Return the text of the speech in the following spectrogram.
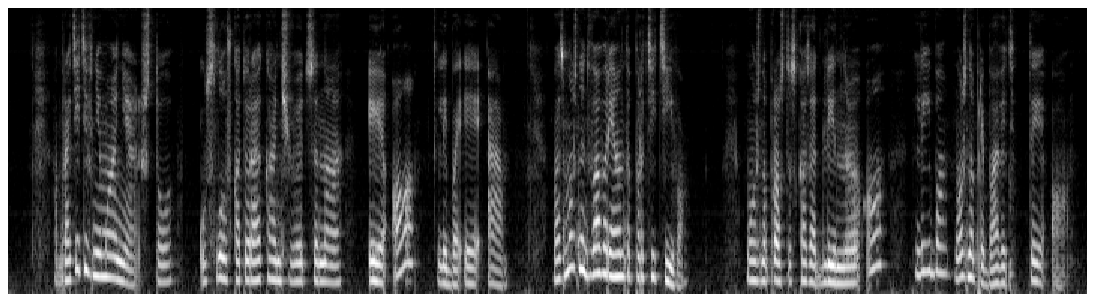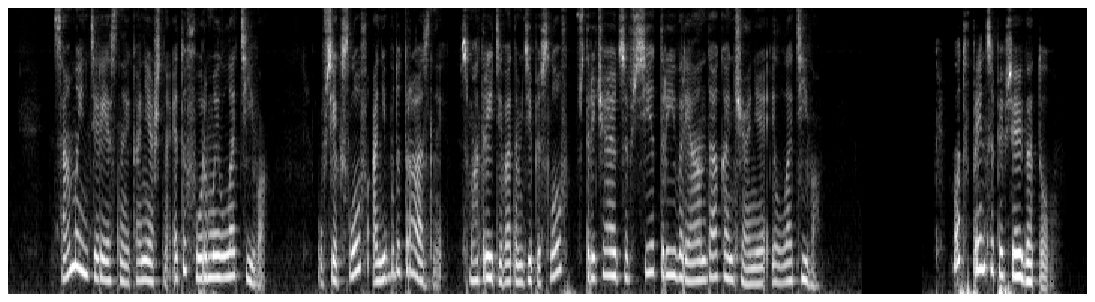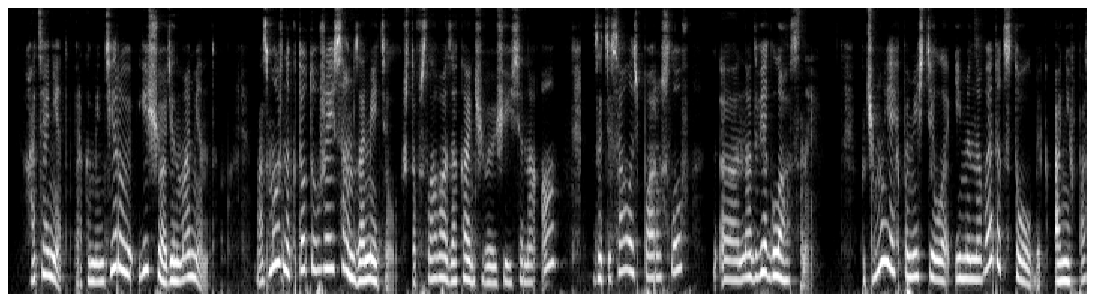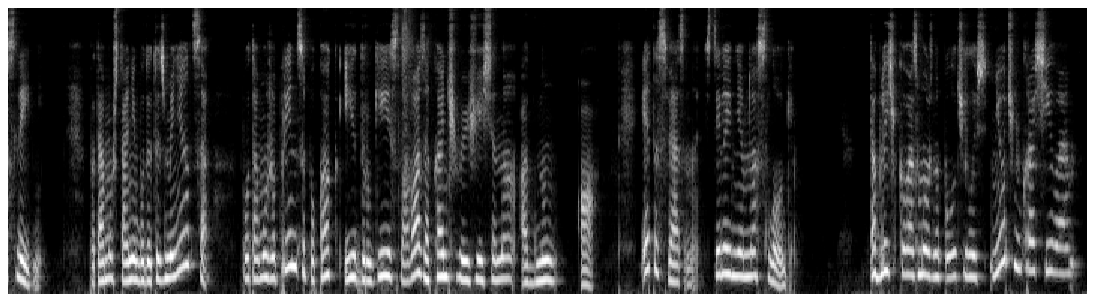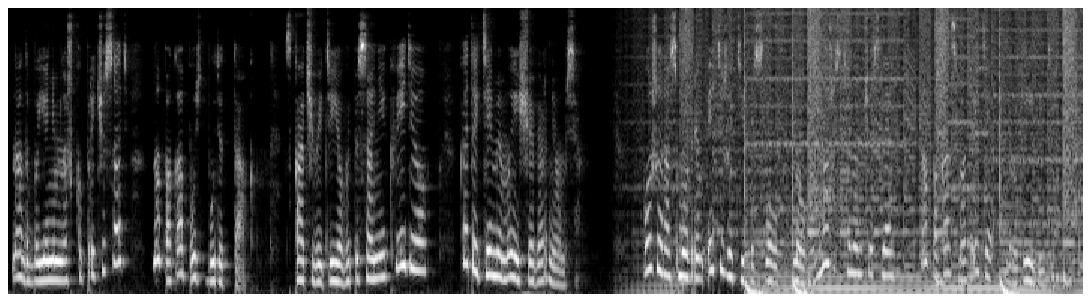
Обратите внимание, что у слов, которые оканчиваются на «эа» либо «эа», возможны два варианта партитива. Можно просто сказать длинную «а» либо можно прибавить TA. Самое интересное, конечно, это форма иллатива. У всех слов они будут разные. Смотрите, в этом типе слов встречаются все три варианта окончания иллатива. Вот, в принципе, все и готово. Хотя нет, прокомментирую еще один момент. Возможно, кто-то уже и сам заметил, что в слова, заканчивающиеся на «а», затесалось пару слов э, на две гласные – Почему я их поместила именно в этот столбик, а не в последний? Потому что они будут изменяться по тому же принципу, как и другие слова, заканчивающиеся на одну «а». Это связано с делением на слоги. Табличка, возможно, получилась не очень красивая, надо бы ее немножко причесать, но пока пусть будет так. Скачивайте ее в описании к видео, к этой теме мы еще вернемся. Позже рассмотрим эти же типы слов в новом множественном числе, а пока смотрите другие видео.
